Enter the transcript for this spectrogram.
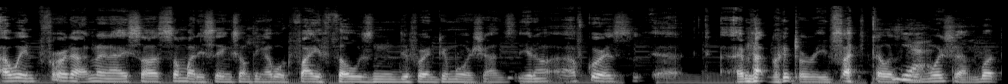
I went further and then I saw somebody saying something about 5,000 different emotions. You know, of course, uh, I'm not going to read 5,000 Yeah. emotions, but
